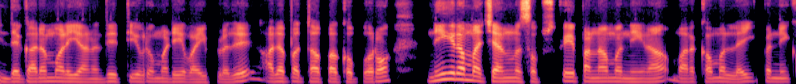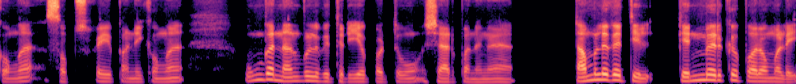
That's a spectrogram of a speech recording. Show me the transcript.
இந்த கனமழையானது தீவிரமடைய வாய்ப்புள்ளது. அதை பத்தி பார்க்க போகிறோம் நீங்கள் நம்ம சேனலை சப்ஸ்கிரைப் பண்ணாமல் இருந்தீங்கன்னா, மறக்காமல் லைக் பண்ணிக்கோங்க, சப்ஸ்கிரைப் பண்ணிக்கோங்க. உங்கள் நண்பர்களுக்கு தெரியப்படுத்தவும் ஷேர் பண்ணுங்கள் தமிழகத்தில் தென்மேற்கு பருவமழை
